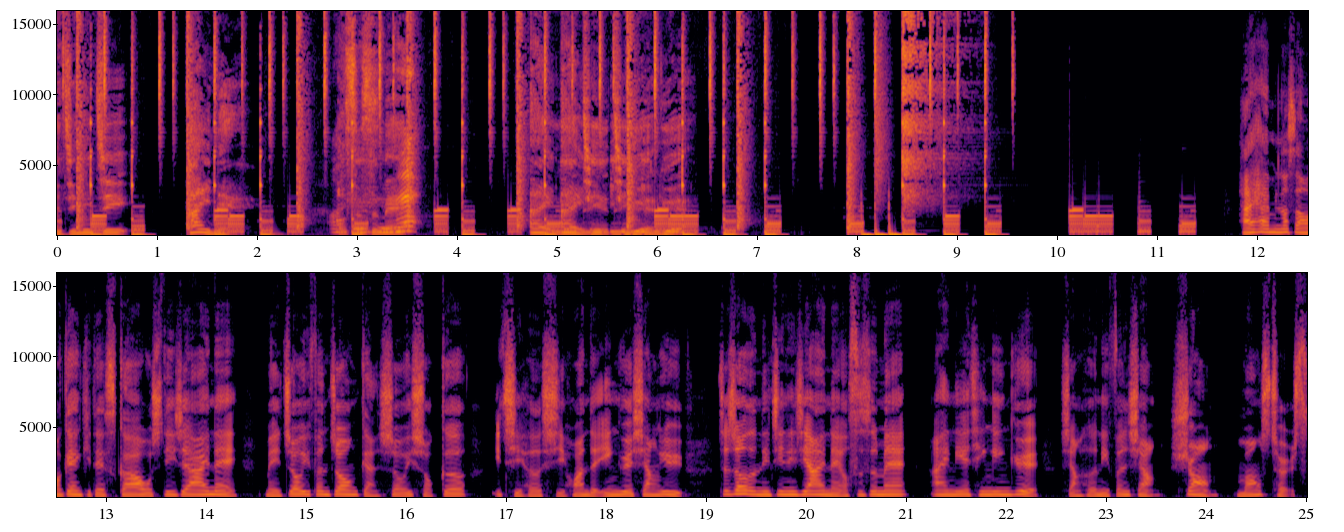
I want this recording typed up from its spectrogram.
你叽你叽，爱你，おすすめ，爱爱听音乐。嗨嗨，皆さんお元気ですか？我是 DJ 爱内，每周一分钟，感受一首歌，一起和喜欢的音乐相遇。这周的你叽你叽爱内，おすすめ。 爱捏听音乐，想和你分享 Sean Monsters，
